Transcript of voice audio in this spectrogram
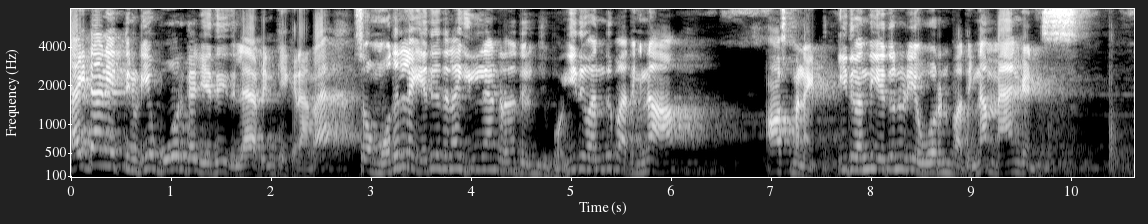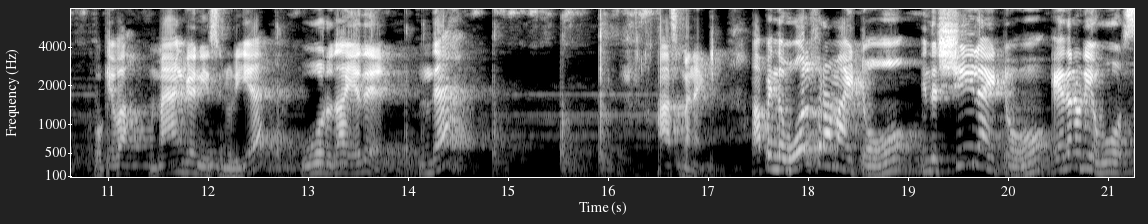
டைட்டானியத்தினுடைய ஓர்கள் எது இதுல அப்படின்னு கேட்கிறாங்க ஸோ முதல்ல எது இதெல்லாம் இல்லைன்றத தெரிஞ்சுப்போம். இது வந்து பாத்தீங்கன்னா ஆஸ்மனைட் இது வந்து எதனுடைய ஓருன்னு பார்த்தீங்கன்னா மேங்கனீஸ் ஓகேவா மேங்கனீஸினுடைய ஓரு தான் எது? இந்த ஆஸ்மனைட் அப்ப இந்த ஓல்ஃப்ரமைட்டும் இந்த ஷீல் ஆயிட்டும் எதனுடைய ஓர்ஸ்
